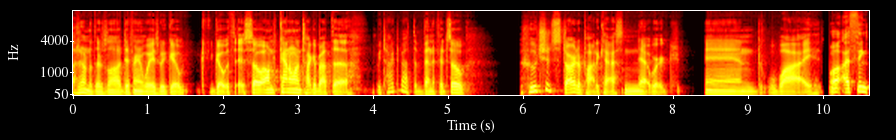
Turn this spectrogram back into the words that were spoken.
I don't know, there's a lot of different ways we go could go with this. So I kind of want to talk about the we talked about the benefits. So who should start a podcast network and why? Well, I think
